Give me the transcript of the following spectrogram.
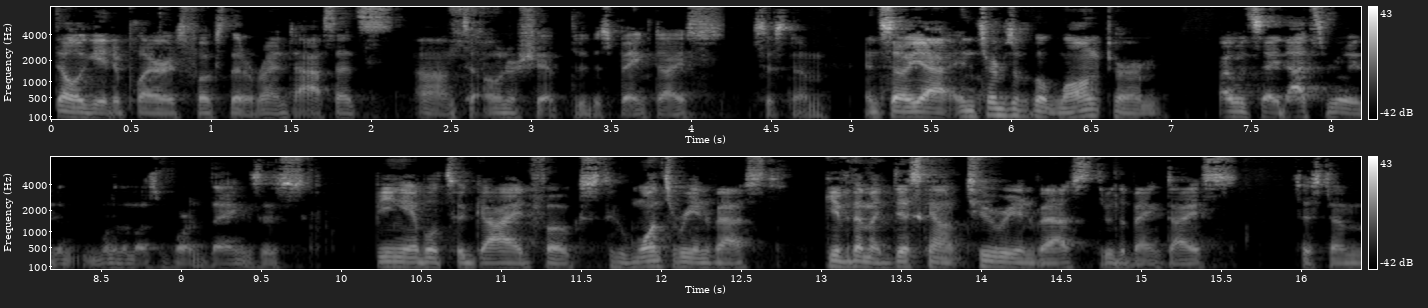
delegated players, folks that rent assets, um, to ownership through this banked ice system. And so, yeah, in terms of the long term, I would say that's really the, one of the most important things is being able to guide folks who want to reinvest, give them a discount to reinvest through the banked ice system.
